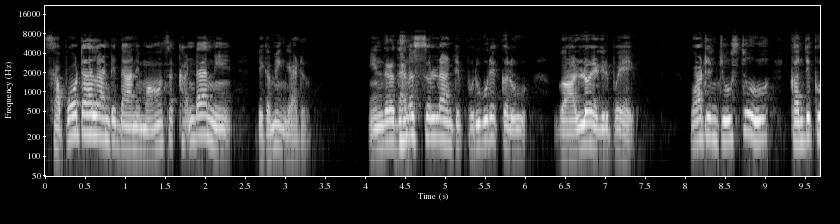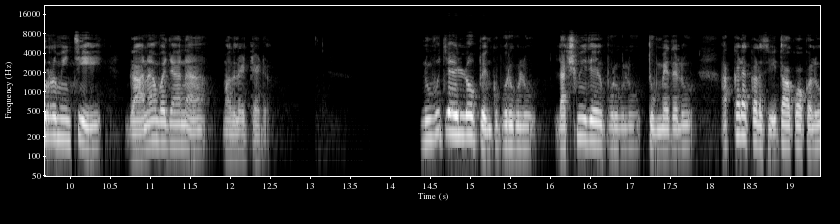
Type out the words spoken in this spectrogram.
సపోటా లాంటి దాని మాంసఖండాన్ని దిగమింగాడు. ఇంద్రధనుస్సుల్లాంటి పురుగు రెక్కలు గాల్లో ఎగిరిపోయాయి. వాటిని చూస్తూ కందికుర్రమించి గానాబజానా మొదలెట్టాడు. నువ్వు చేళ్ళలో పెంకు పురుగులు లక్ష్మీదేవి పురుగులు తుమ్మెదలు అక్కడక్కడ సీతాకోకలు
